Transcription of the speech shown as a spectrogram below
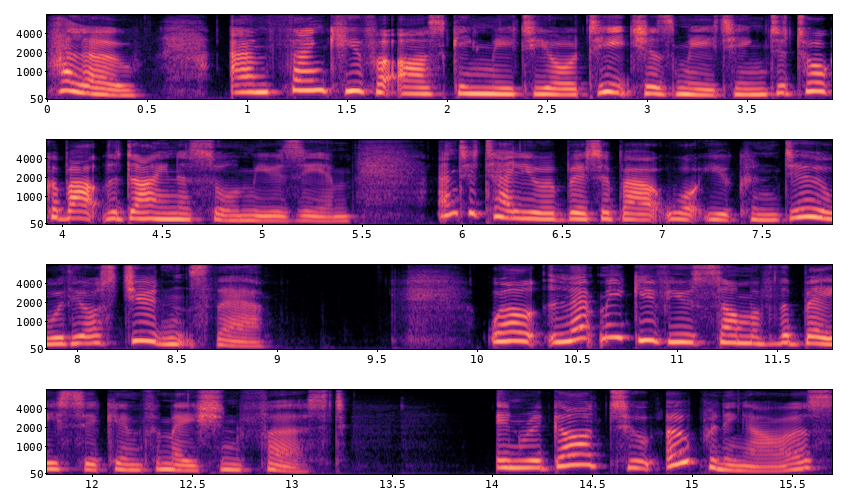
Hello, and thank you for asking me to your teachers' meeting to talk about the Dinosaur Museum and to tell you a bit about what you can do with your students there. Well, let me give you some of the basic information first. In regard to opening hours,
